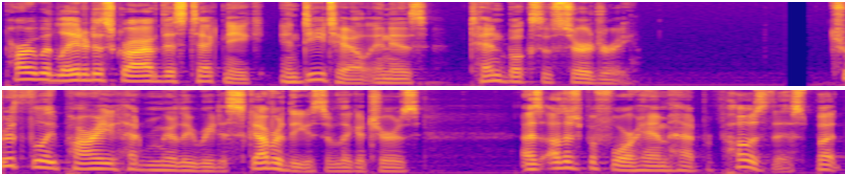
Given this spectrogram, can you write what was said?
Pare would later describe this technique in detail in his Ten Books of Surgery. Truthfully, Pare had merely rediscovered the use of ligatures, as others before him had proposed this, but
